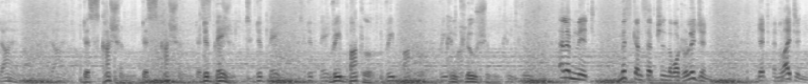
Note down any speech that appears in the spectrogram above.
Dialogue. Dialogue. Discussion. Discussion. Debate. Debate. Debate. rebuttal, Rebuttal. Rebuttal. Conclusion. Conclusion. eliminate misconceptions about religion, get enlightened.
